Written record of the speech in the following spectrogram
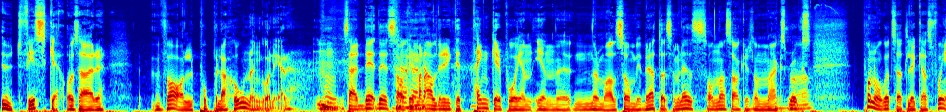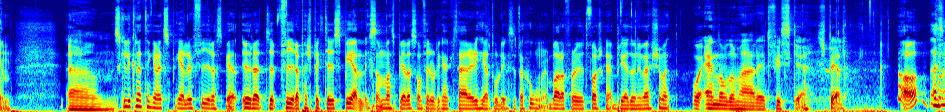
utfiske och så här valpopulationen går ner. Mm. Så här, det, det är saker man aldrig riktigt tänker på i en, i en eh, normal zombieberättelse men det är sådana saker som Max Brooks Ja. på något sätt lyckas få in. Ehm, Skulle kunna tänka mig ett spel ur fyra, spel, ur ett typ fyra perspektivspel. Liksom. Man spelar som fyra olika karaktärer i helt olika situationer. Bara för att utforska det breda universumet. Och en av de här är ett fiskespel. Ja, alltså,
